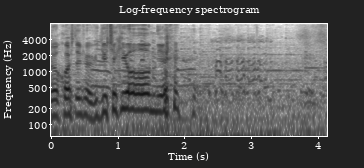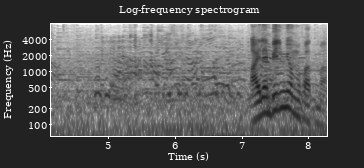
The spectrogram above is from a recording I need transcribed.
Böyle koştum şöyle video çekiyorum diye. Ailen bilmiyor mu Fatma?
